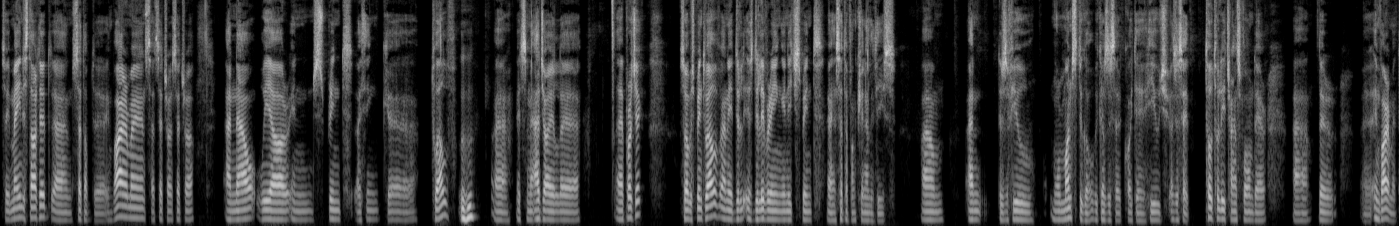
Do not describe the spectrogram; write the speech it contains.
so it mainly started and set up the environments, etc., etc. and now we are in sprint. I think uh, 12 Mm-hmm. Uh, it's an agile uh, uh, project. So sprint 12, and it del- is delivering in each sprint a set of functionalities. Um, and there's a few more months to go because it's a quite a huge, as I said, totally transformed their uh, their uh, environment.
